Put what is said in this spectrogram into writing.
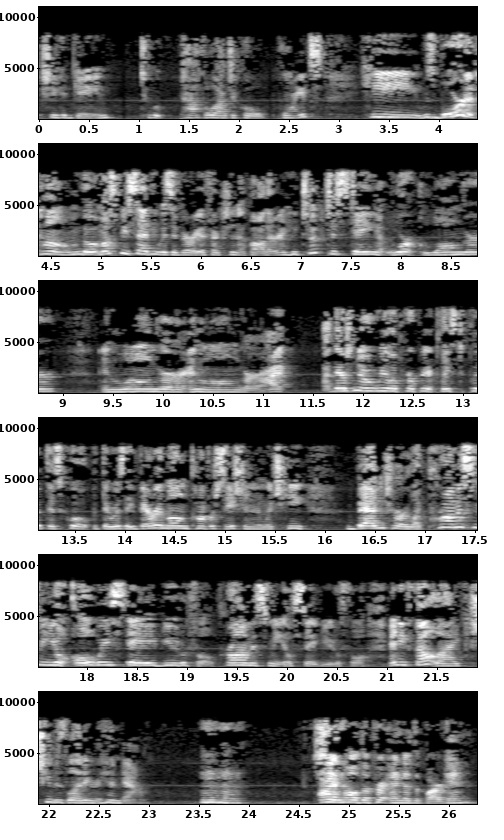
she had gained to a pathological point. He was bored at home, though it must be said he was a very affectionate father, and he took to staying at work longer and longer and longer. I, there's no real appropriate place to put this quote, but there was a very long conversation in which he begged her, like, promise me you'll always stay beautiful. Promise me you'll stay beautiful. And he felt like she was letting him down. Mm-hmm. She didn't hold up her end of the bargain.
